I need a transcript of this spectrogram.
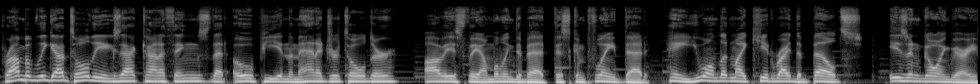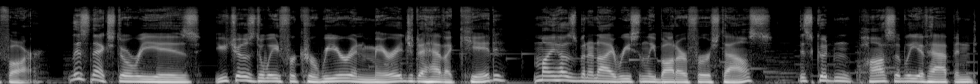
Probably got told the exact kind of things that OP and the manager told her. Obviously, I'm willing to bet this complaint that, hey, you won't let my kid ride the belts, isn't going very far. This next story is You chose to wait for career and marriage to have a kid? My husband and I recently bought our first house. This couldn't possibly have happened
